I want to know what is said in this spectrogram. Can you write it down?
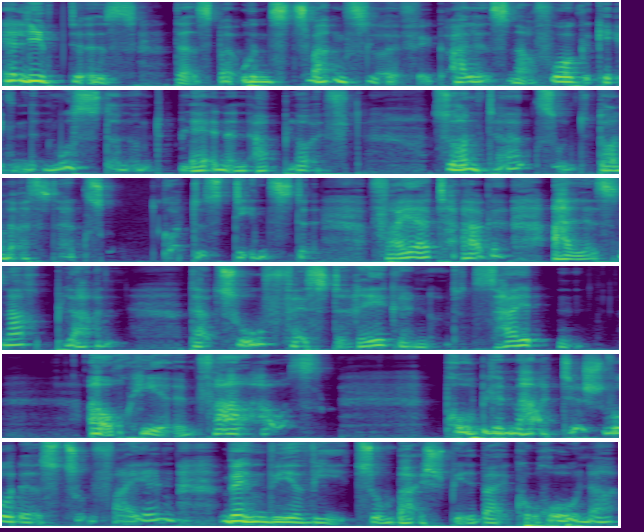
Er liebte es, dass bei uns zwangsläufig alles nach vorgegebenen Mustern und Plänen abläuft. Sonntags und Donnerstags Gottesdienste, Feiertage, alles nach Plan. Dazu feste Regeln und Zeiten. Auch hier im Pfarrhaus. Problematisch wurde es zuweilen, wenn wir wie zum Beispiel bei Corona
